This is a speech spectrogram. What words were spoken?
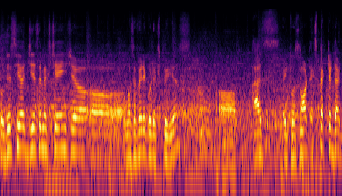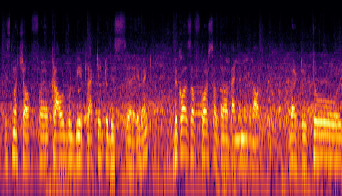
So this year GSM Exchange uh, uh, was a very good experience. as it was not expected that this much of crowd would be attracted to this event because of course of the pandemic and all. But to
